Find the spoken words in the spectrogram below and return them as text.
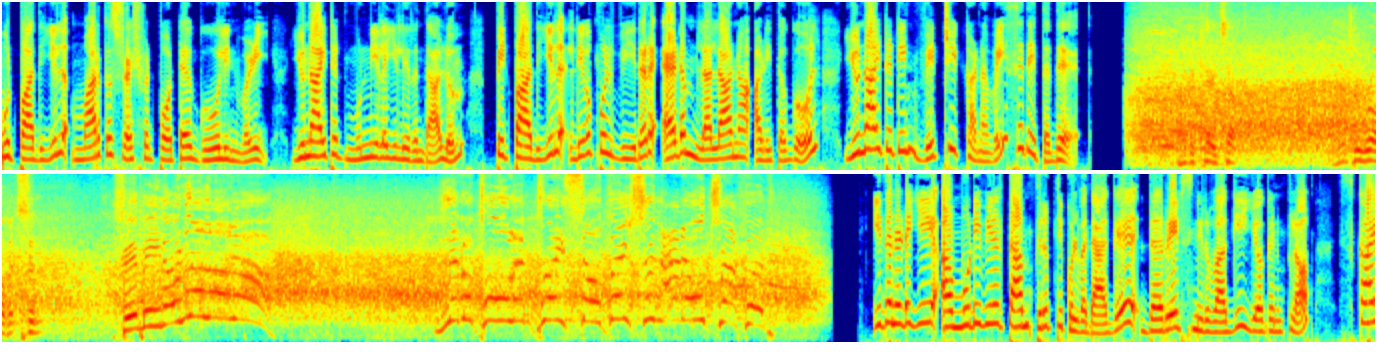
முற்பாதியில் மார்க்கஸ் ரஷ்வர்ட் போட்ட கோலின் வழி யுனைடெட் முன்னிலையில் இருந்தாலும் பிற்பாதியில் லிவர்பூல் வீரர் ஆடம் லலானா அடித்த கோல் யுனைடெட்டின் வெற்றி கனவை சிதைத்தது. Andrew Robertson, Firmino, Lala! இதனிடையே அம்முடிவில் தாம் திருப்தி கொள்வதாக த ரெட்ஸ் நிர்வாகி யோகன் கிளாப் ஸ்கை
